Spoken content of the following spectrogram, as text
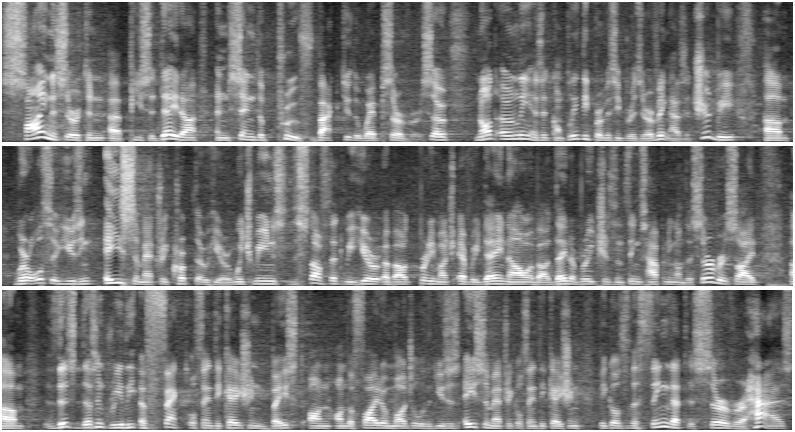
sign a certain uh, piece of data, and send the proof back to the web server. So not only is it completely privacy preserving, as it should be, um, we're also using asymmetric crypto here, which means the stuff that we hear about pretty much every day now about data breaches and things happening on the server side, um, this doesn't really affect authentication based on, on the FIDO FIDO module that uses asymmetric authentication because the thing that the server has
